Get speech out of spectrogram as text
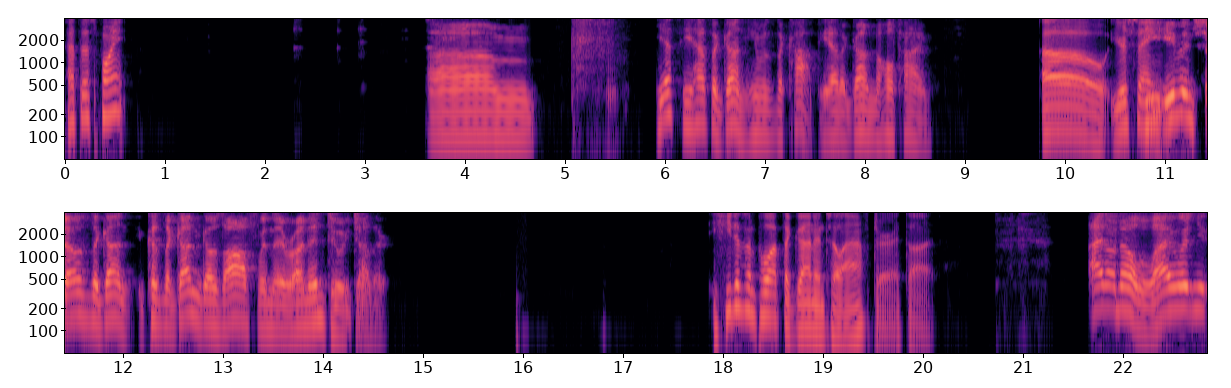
at this point? Um Yes, he has a gun. He was the cop. He had a gun the whole time. Oh, you're saying he even shows the gun because the gun goes off when they run into each other. He doesn't pull out the gun until after? I thought. I don't know. Why wouldn't you?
